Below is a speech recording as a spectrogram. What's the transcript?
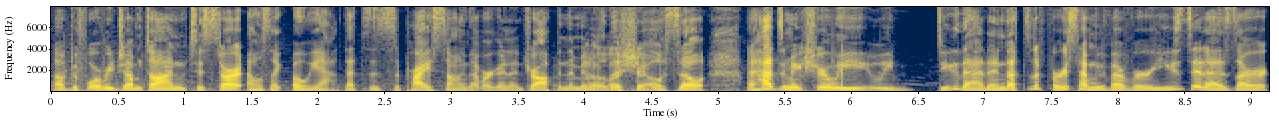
uh, before we jumped on to start, I was like, oh yeah, that's the surprise song that we're going to drop in the middle of the show. So I had to make sure we, we do that. And that's the first time we've ever used it as our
